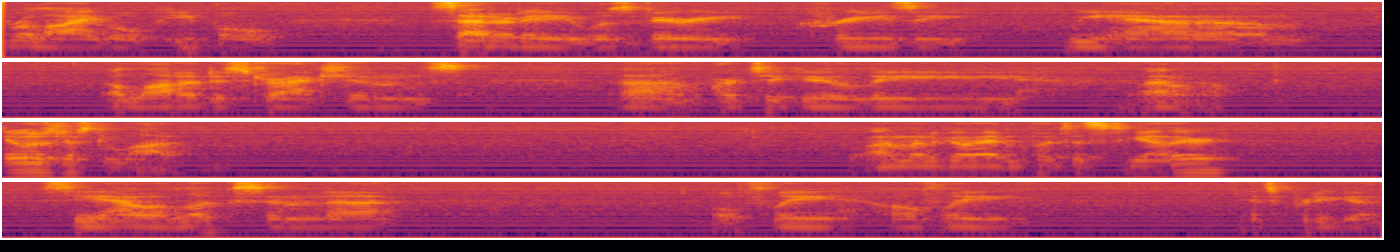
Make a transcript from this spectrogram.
reliable people. Saturday was very crazy. We had um, a lot of distractions, um, particularly, I don't know. It was just a lot. I'm gonna go ahead and put this together, see how it looks, and uh, hopefully, hopefully, it's pretty good.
